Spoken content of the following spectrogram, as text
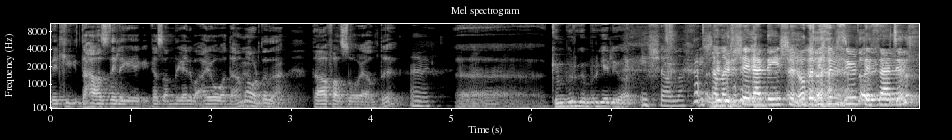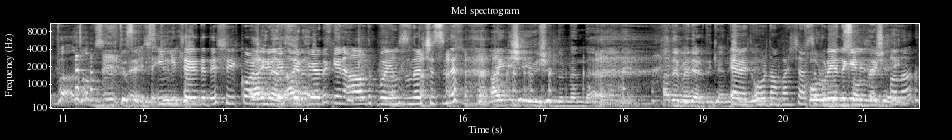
belki daha az delege kazandı galiba Iowa'da ama orada da daha fazla oy aldı. Evet. Ee, gümbür gümbür geliyor. İnşallah. İnşallah bir şeyler değişir. O da bizim züğürt tesellimiz. Tam, tam züğürt tesellisi. İşte İngiltere'de de şey Corbyn'i Aynen, destekliyorduk. Gene aldık boyumuzun ölçüsünü. Aynı şeyi düşündüm ben de. Yani, hadi be derdik yani. Evet, oradan başlarsa buraya da gelecek falan.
